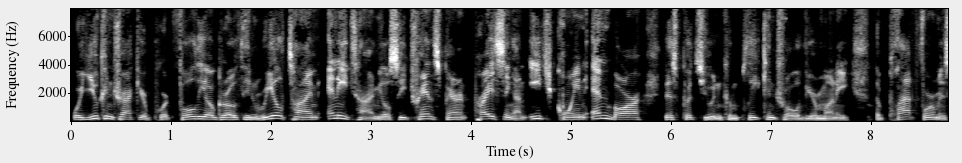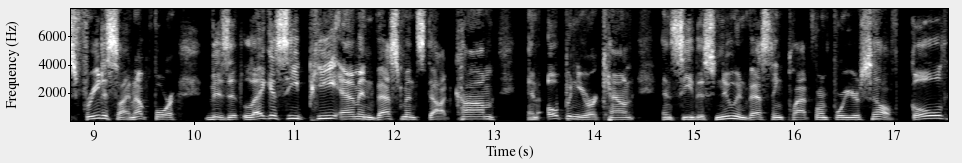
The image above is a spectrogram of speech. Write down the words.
where you can track your portfolio growth in real time, anytime. You'll see transparent pricing on each coin and bar. This puts you in complete control of your money. The platform is free to sign up for. Visit legacypminvestments.com and open your account and see this new investing platform for yourself. Gold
